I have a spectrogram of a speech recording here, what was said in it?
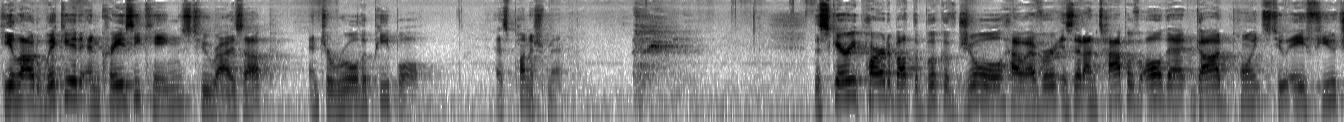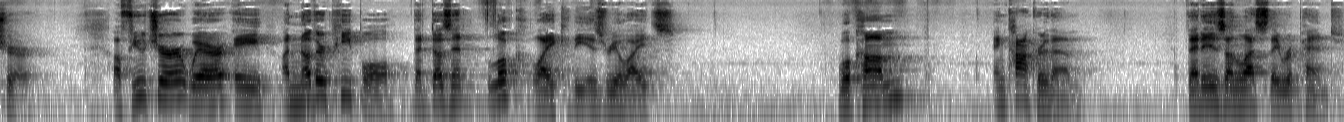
He allowed wicked and crazy kings to rise up and to rule the people as punishment. The scary part about the book of Joel, however, is that on top of all that, God points to a future. A future where a, another people that doesn't look like the Israelites will come and conquer them. That is, unless they repent.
